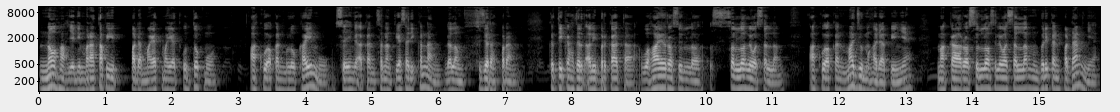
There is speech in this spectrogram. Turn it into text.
nohah yang meratapi pada mayat-mayat untukmu. Aku akan melukaimu sehingga akan senantiasa dikenang dalam sejarah perang. Ketika Hadrat Ali berkata, Wahai Rasulullah Sallallahu Alaihi Wasallam, aku akan maju menghadapinya, maka Rasulullah SAW memberikan pedangnya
